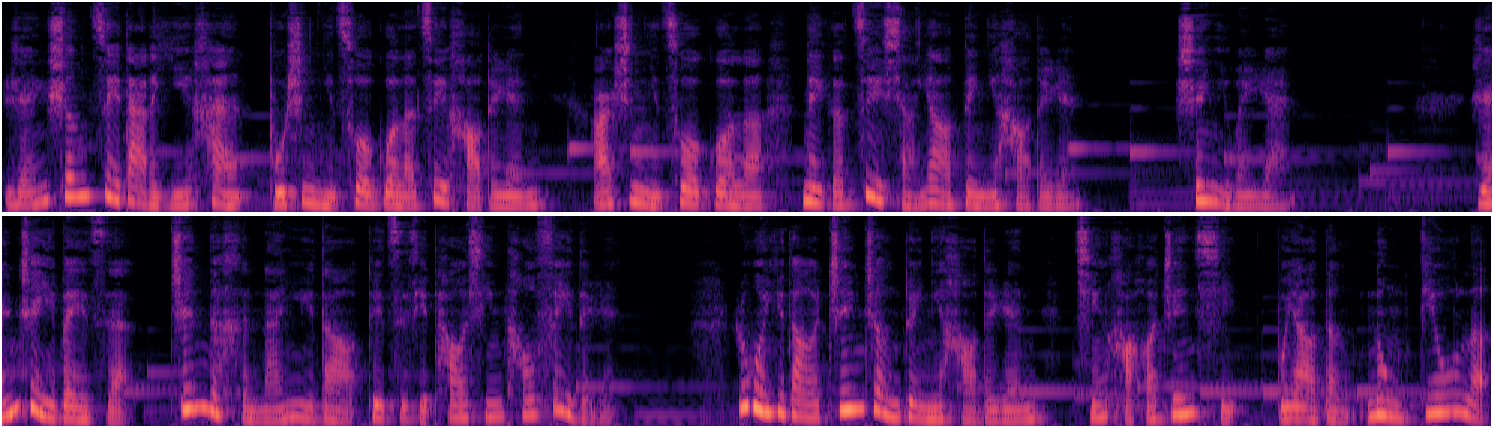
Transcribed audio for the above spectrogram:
人生最大的遗憾，不是你错过了最好的人，而是你错过了那个最想要对你好的人。”深以为然。人这一辈子真的很难遇到对自己掏心掏肺的人。如果遇到真正对你好的人，请好好珍惜，不要等弄丢了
